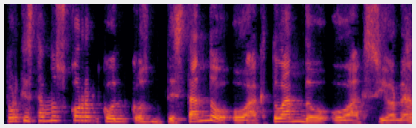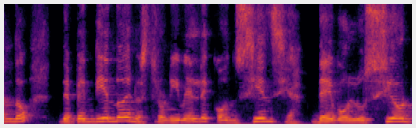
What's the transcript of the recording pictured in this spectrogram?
Porque estamos contestando o actuando o accionando dependiendo de nuestro nivel de conciencia, de evolución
